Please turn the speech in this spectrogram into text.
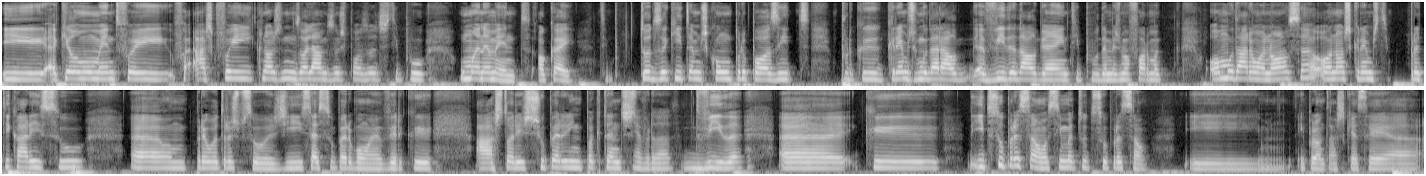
e aquele momento foi, foi- acho que foi aí que nós nos olhámos uns para os outros, tipo, humanamente, ok, tipo, todos aqui estamos com um propósito porque queremos mudar a vida de alguém, tipo, da mesma forma que ou mudaram a nossa ou nós queremos tipo, praticar isso ahm, para outras pessoas. E isso é super bom, é ver que há histórias super impactantes É de vida ah, que, e de superação, acima de tudo, de superação. E, e pronto, acho que essa é a,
